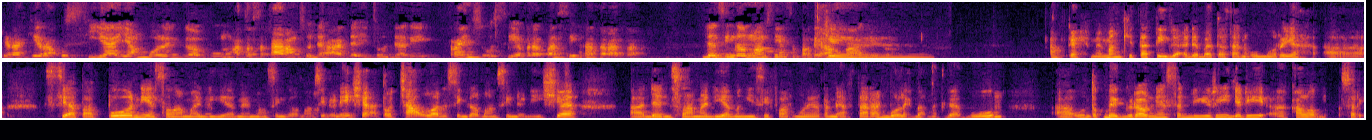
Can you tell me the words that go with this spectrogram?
kira-kira usia yang boleh gabung atau sekarang sudah ada itu dari range usia berapa sih rata-rata? Dan single momsnya seperti okay. apa gitu? Oke, okay, memang kita tidak ada batasan umur ya. Uh, siapa pun ya selama dia memang single moms Indonesia atau calon single moms Indonesia uh, dan selama dia mengisi formulir pendaftaran boleh banget gabung. Uh, untuk backgroundnya sendiri, jadi uh, kalau sorry,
